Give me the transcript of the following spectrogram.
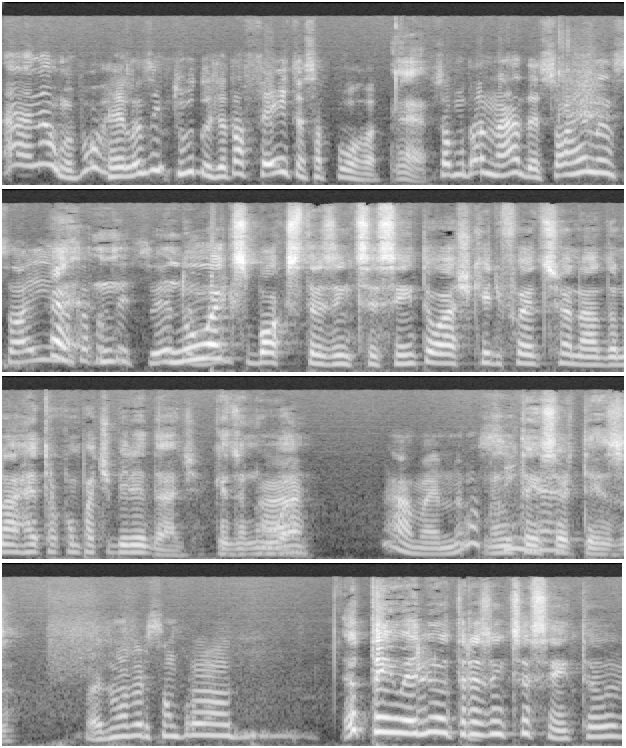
Ah, não, mas pô, relancem tudo, já tá feito essa porra. É. Só mudar nada, é só relançar e É, lançar pra PC. no também. Xbox 360 eu acho que ele foi adicionado na retrocompatibilidade. Quer dizer, no Ah, One. Ah, mas mesmo assim. não tenho né? certeza. Faz uma versão pra. Eu tenho ele no 360. Eu,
